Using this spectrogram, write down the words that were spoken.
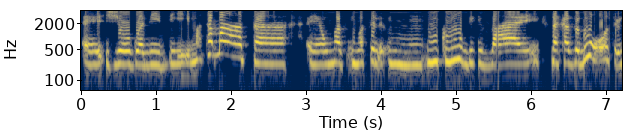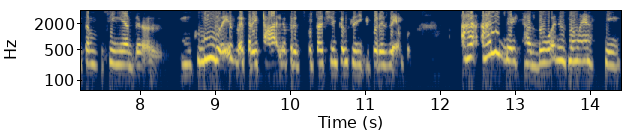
é, jogo ali de mata-mata, é, uma, uma, um, um, clube vai na casa do outro, então quem é da, um clube inglês vai para a Itália para disputar a Champions League, por exemplo. A, a, Libertadores não é assim.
